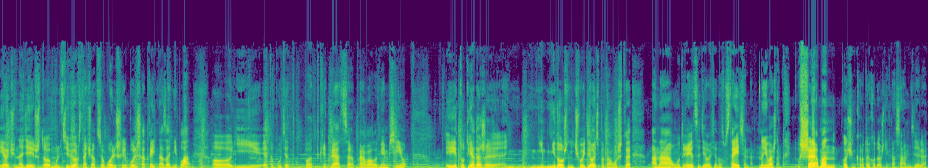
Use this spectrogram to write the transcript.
Я очень надеюсь, что мультиверс начнет все больше и больше отходить на задний план. э, И это будет подкрепляться провалами MCU. И тут я даже не, не должен ничего делать, потому что она умудряется делать это самостоятельно. Но неважно. Шерман очень крутой художник, на самом деле.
